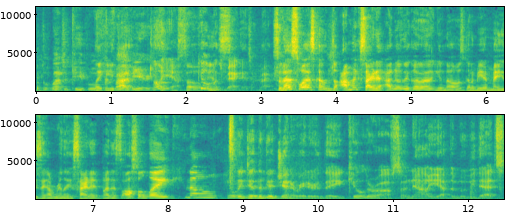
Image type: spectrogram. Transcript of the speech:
a bunch of people Like for five did. years. Oh yeah. So So kill a bunch it's- of bad guys. Bad So that's why it's kind of, I'm excited. I know they're gonna, you know, it's gonna be amazing. I'm really excited, but it's also like, you know, Well, they did the good generator. They killed her off, so now you have the movie that's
